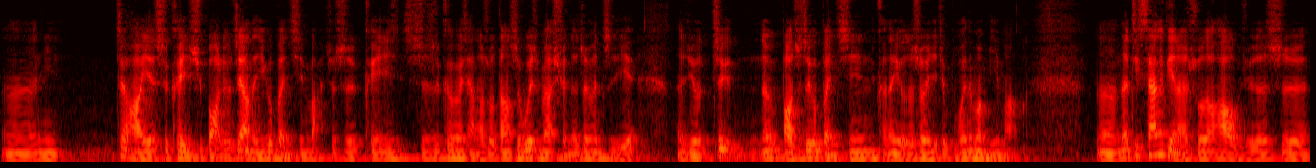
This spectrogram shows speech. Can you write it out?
嗯，你。最好也是可以去保留这样的一个本心吧，就是可以时时刻刻想到说当时为什么要选择这份职业，那有这能保持这个本心，可能有的时候也就不会那么迷茫。嗯，那第三个点来说的话，我觉得是。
